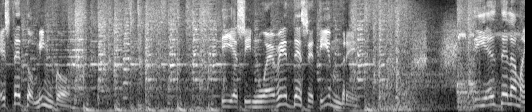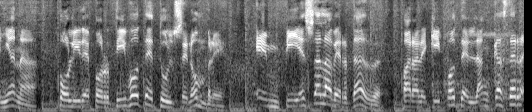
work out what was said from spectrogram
Este domingo, 19 de septiembre, 10 de la mañana, Polideportivo de Dulce Nombre. Empieza la verdad para el equipo de Lancaster.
